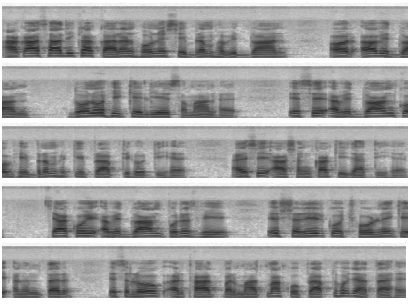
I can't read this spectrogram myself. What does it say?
आकाशादि का कारण होने से ब्रह्म विद्वान और अविद्वान दोनों ही के लिए समान है। इससे अविद्वान को भी ब्रह्म की प्राप्ति होती है, ऐसी आशंका की जाती है। क्या कोई अविद्वान पुरुष भी इस शरीर को छोड़ने के अनंतर इस लोक अर्थात परमात्मा को प्राप्त हो जाता है।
